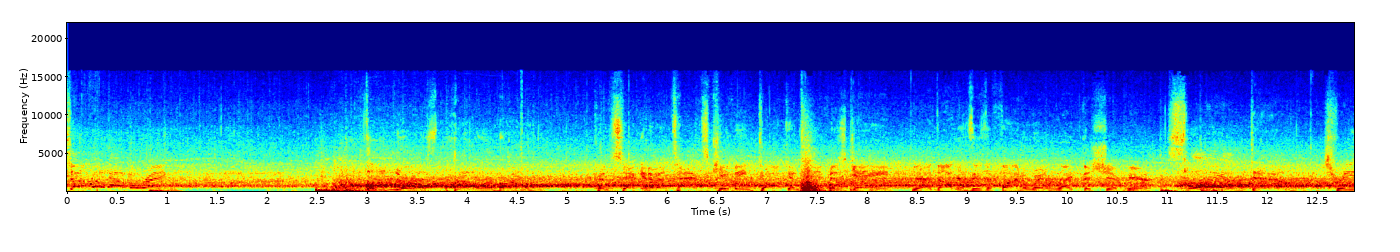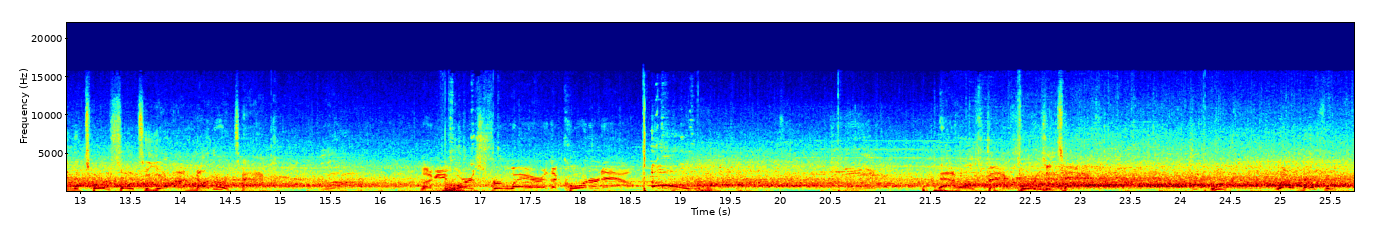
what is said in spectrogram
Shut right out of the ring. Thunderous powerbomb. Consecutive attacks keeping Dawkins in his game. Yeah, Dawkins needs to find a way to right the ship here. Slam down. Treating the torso to yet another attack. Looking worse for wear in the corner now. Oh! That holds back towards attack. Ooh, well measured.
